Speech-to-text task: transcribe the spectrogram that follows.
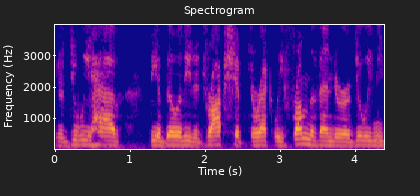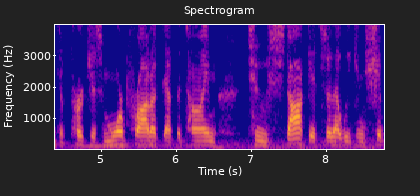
you know do we have the ability to drop ship directly from the vendor or do we need to purchase more product at the time to stock it so that we can ship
